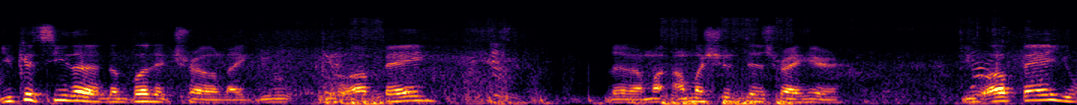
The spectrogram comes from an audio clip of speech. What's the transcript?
You could see the the bullet trail. Like you, you up A. Look, I'm, I'm gonna shoot this right here. You up A, you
